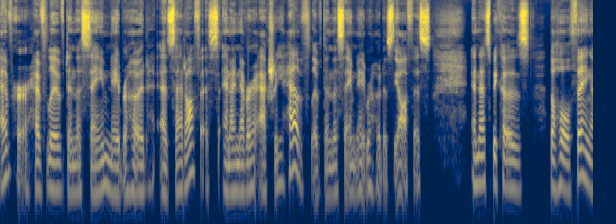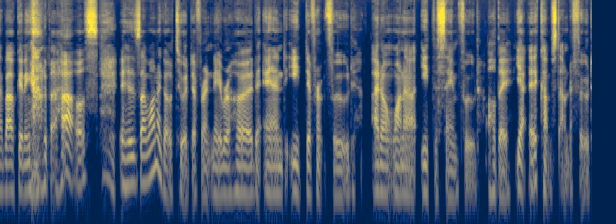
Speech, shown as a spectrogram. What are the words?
ever have lived in the same neighborhood as that office. And I never actually have lived in the same neighborhood as the office. And that's because the whole thing about getting out of the house is I want to go to a different neighborhood and eat different food. I don't want to eat the same food all day. Yeah, it comes down to food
